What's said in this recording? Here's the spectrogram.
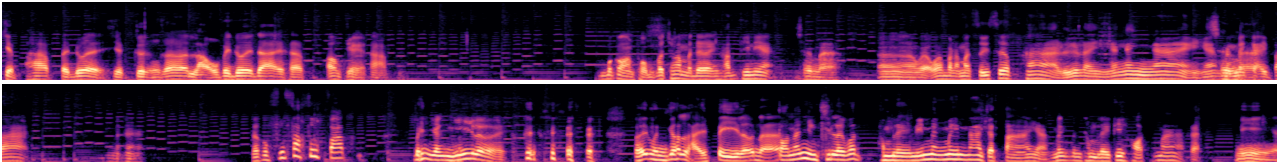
เก็บภาพไปด้วยเฮียกึ่งก็เหลาไปด้วยได้ครับ โอเคครับ เมื่อก่อนผมก็ชอบมาเดินครับที่เนี่ย ใช่ไหม เออแบบว่าเวลามาซื้อเสื้อผ้าหรืออะไรอย่างเงี้ยง่ายๆอย่างเงี้ยใช่ไหม มันไม่ไกลบ้านนะฮะแล้วก็ฟุบฟับฟุบฟับเป็นอย่างนี้เลย เฮ้ยมันก็หลายปีแล้วนะ ตอนนั้นยังคิดเลยว่าทำเลนี้แม่งไม่น่าจะตายอะแม่งเป็นทำเลที่ฮอตมากอะ นี่ไง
